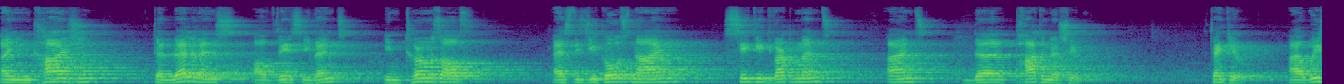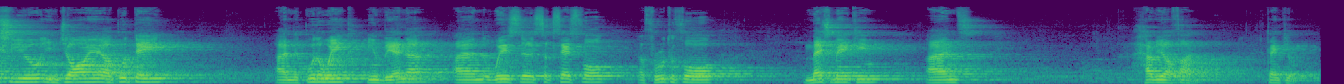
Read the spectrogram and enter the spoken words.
and encouraging the relevance of this event in terms of SDG Goals 9, city development, and the partnership. Thank you. I wish you enjoy a good day and a good week in Vienna and with successful, fruitful matchmaking and have your fun. Thank you.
